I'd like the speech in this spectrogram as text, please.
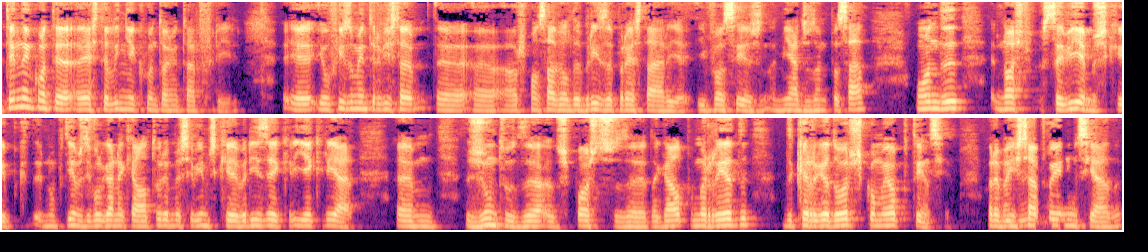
tendo em conta esta linha que o António está a referir, eh, eu fiz uma entrevista uh, ao responsável da Brisa para esta área e vocês, a meados do ano passado, onde nós sabíamos que, não podíamos divulgar naquela altura, mas sabíamos que a Brisa ia criar um, junto de, dos postos da, da, Galp, uma rede de carregadores com maior potência. Ora bem, isto já uhum. foi anunciado.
